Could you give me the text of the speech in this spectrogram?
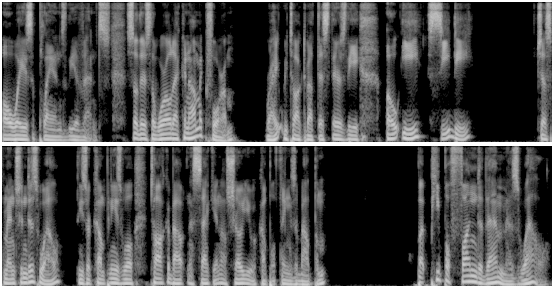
always plans the events. So there's the World Economic Forum, right? We talked about this. There's the OECD, just mentioned as well. These are companies we'll talk about in a second. I'll show you a couple things about them. But people fund them as well.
